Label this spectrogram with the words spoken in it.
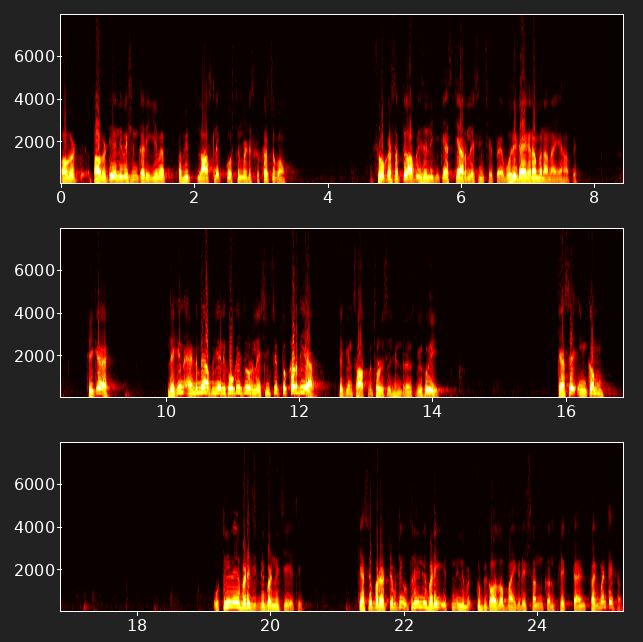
पॉवर्टी एलिवेशन करी, ये मैं अभी लास्ट क्वेश्चन में डिस्कस कर चुका हूँ। शो कर सकते हो आप इजिली कि कैसे, क्या रिलेशनशिप है? वही डायग्राम बनाना है यहाँ पे। ठीक है? लेकिन एंड में आप ये लिखोगे, जो रिलेशनशिप तो कर दिया, लेकिन साथ में थोड़ी सी हिंड्रेंस भी हुई। कैसे इनकम उतनी नहीं बढ़ी जितनी बढ़नी चाहिए थी? कैसे प्रोडक्टिविटी उतनी नहीं बढ़ी इतनी नहीं because of migration conflict and fragmentation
